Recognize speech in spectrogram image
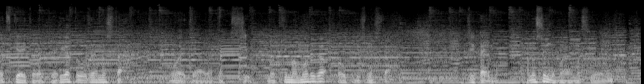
お付き合いいただきありがとうございました。お相手は私、木守がお送りしました。次回も楽しんでもらえますように。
